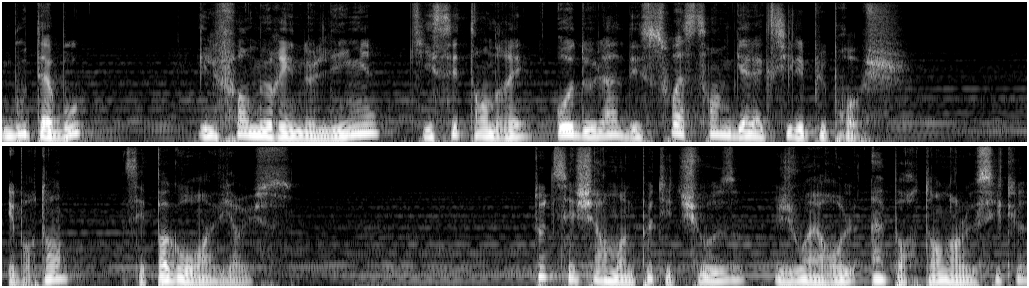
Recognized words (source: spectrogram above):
bout à bout, ils formeraient une ligne qui s'étendrait au-delà des 60 galaxies les plus proches. Et pourtant, c'est pas gros un virus. Toutes ces charmantes petites choses jouent un rôle important dans le cycle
